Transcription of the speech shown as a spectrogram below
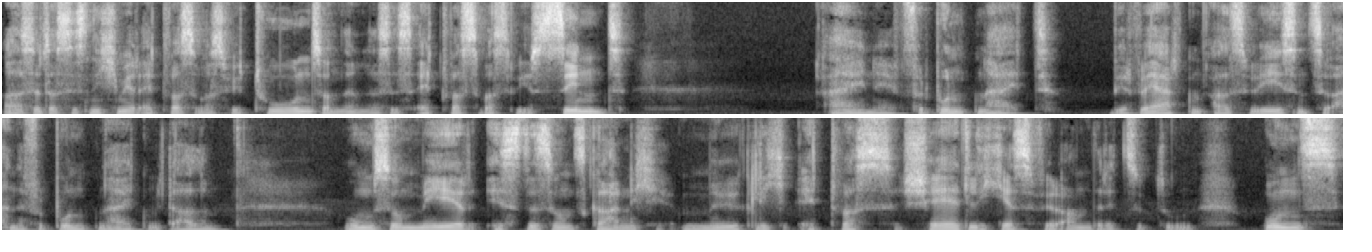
also das ist nicht mehr etwas, was wir tun, sondern das ist etwas, was wir sind, eine Verbundenheit. Wir werden als Wesen zu einer Verbundenheit mit allem umso mehr ist es uns gar nicht möglich, etwas Schädliches für andere zu tun, uns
